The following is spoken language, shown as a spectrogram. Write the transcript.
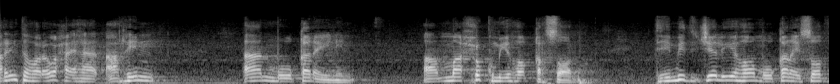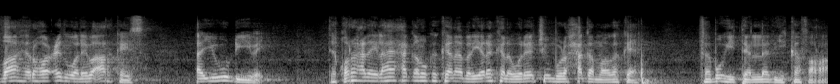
arrinta hore waxay ahayd arrin aan muuqanaynin ama xukmiyahoo qarsoon. Dee mid jeliyahoo muuqanayso daahirahoo cid waliba arkaysa ayuu u dhiibay. Dee qoraxda ilaahay xaggan u ka keenaa balyaro kala wareejin buui xagga nooga keen fabuhita aladii kafara.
